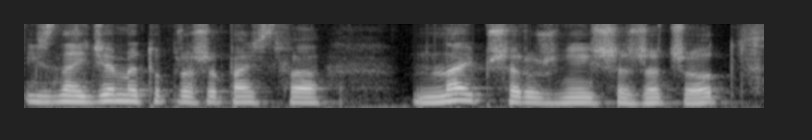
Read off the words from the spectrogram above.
i znajdziemy tu, proszę Państwa, najprzeróżniejsze rzeczy od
